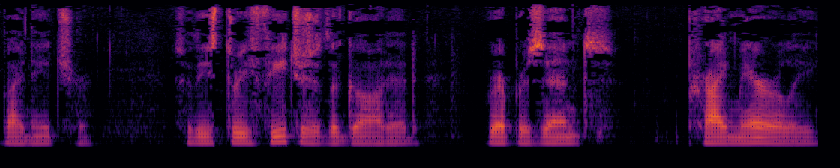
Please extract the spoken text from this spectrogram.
by nature. So these three features of the Godhead represent primarily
